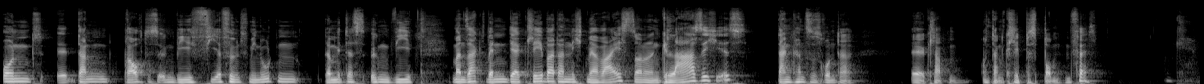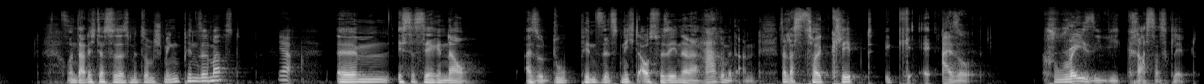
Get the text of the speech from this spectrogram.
und äh, dann braucht es irgendwie vier, fünf Minuten, damit das irgendwie, man sagt, wenn der Kleber dann nicht mehr weiß, sondern glasig ist, dann kannst du es runterklappen. Äh, und dann klebt es bombenfest. Okay. Und dadurch, dass du das mit so einem Schminkpinsel machst, Ja. ähm, ist das sehr genau. Also du pinselst nicht aus Versehen deine Haare mit an, weil das Zeug klebt, also crazy, wie krass das klebt.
